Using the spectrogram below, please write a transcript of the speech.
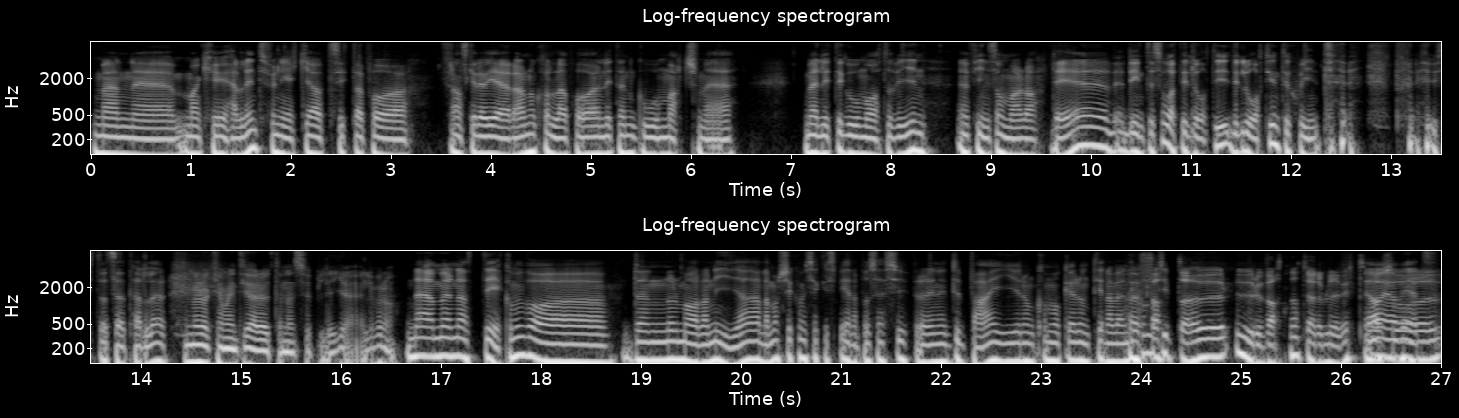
Men eh, man kan ju heller inte förneka att sitta på franska rivieran och kolla på en liten god match med, med lite god mat och vin en fin sommardag. Det är, det är inte så att det låter, det låter ju inte skit utåt sett heller. Men då kan man inte göra utan en superliga, eller vadå? Nej, men att det kommer vara den normala nya. Alla matcher kommer säkert spela på superarena i Dubai. De kommer åka runt hela världen. Jag fattar typ... hur urvattnat det hade blivit. Ja, alltså, jag vet.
